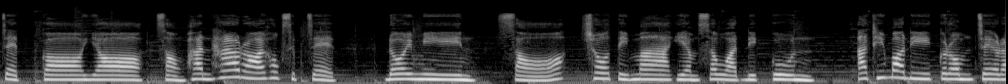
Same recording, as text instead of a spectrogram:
27 กย 2567 โดยมีน ส โชติมาเอี่ยมสวัสดิกุล อธิบดีกรมเจร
